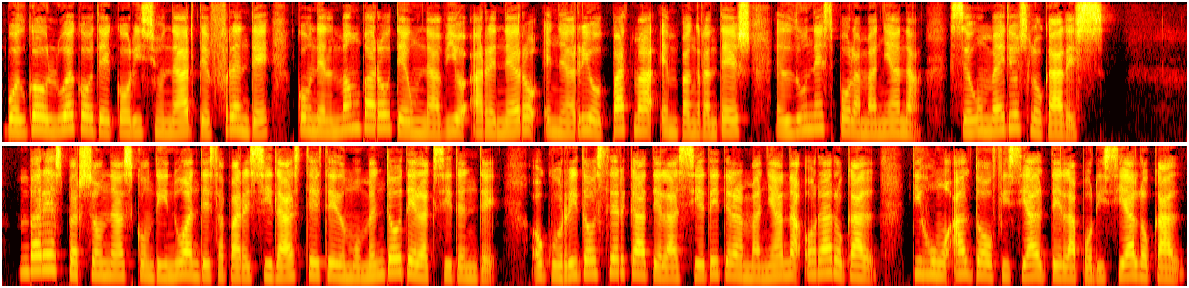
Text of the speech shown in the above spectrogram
volcó luego de colisionar de frente con el mámparo de un navío arenero en el río Padma en Bangladesh el lunes por la mañana, según medios locales. Varias personas continúan desaparecidas desde el momento del accidente, ocurrido cerca de las 7 de la mañana hora local, dijo un alto oficial de la policía local.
